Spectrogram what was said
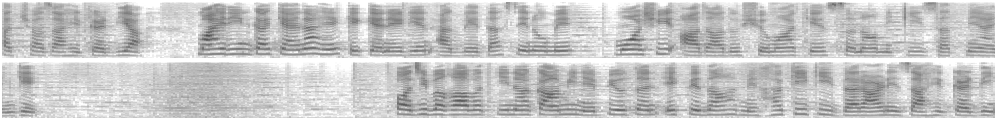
खदशा ज़ाहिर कर दिया। माहरीन का कहना है कि कैनेडियन अगले दस दिनों में मुशी आदाद शुमार के सुनामी की जद में आएँगे। फौजी बगावत की नाकामी ने प्यूतन इकतदार में हकीकी दरारें ज़ाहिर कर दी।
